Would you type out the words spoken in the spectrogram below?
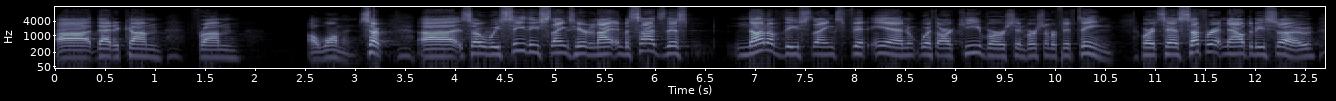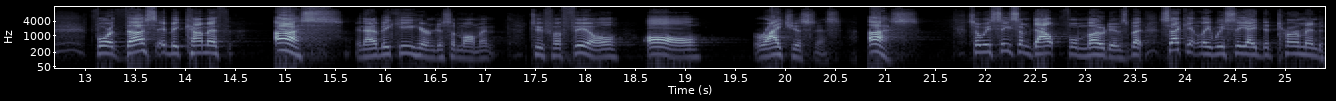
uh, that had come from a woman. So, uh, so we see these things here tonight, and besides this, none of these things fit in with our key verse in verse number 15, where it says, Suffer it now to be so, for thus it becometh us and that'll be key here in just a moment, to fulfill all righteousness. Us. So we see some doubtful motives, but secondly, we see a determined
